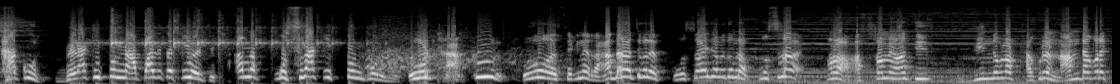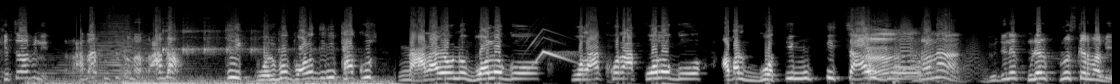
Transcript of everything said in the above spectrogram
ঠাকুর বেড়া কীর্তন না পারলে তা কি হয়েছে? আমরা পোসরা কীর্তন করব। ও ঠাকুর ও সেখানে রাধা আছে বলে পোষায় যাবে তোমরা পোষায় তোরা আশ্রমে আছিস? দিন ঠাকুরের নামটা করে খেতে পাবি নি রাধা খুশি তো না রাধা। কি করব বলো দিদি ঠাকুর? নারায়ণ বলো গো পোড়া খোরা করো গো আবার গতি মুক্তি চাও গো। না দুজনে কুড়ের পুরস্কার পাবি।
